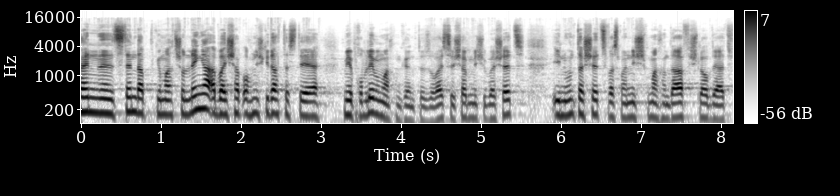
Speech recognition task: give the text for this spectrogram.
kein Stand-up gemacht schon länger, aber ich habe auch nicht gedacht, dass der mir Probleme machen könnte. So, weißt du, ich habe mich überschätzt, ihn unterschätzt, was man nicht machen darf. Ich glaube, der hat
